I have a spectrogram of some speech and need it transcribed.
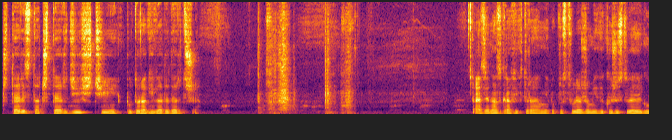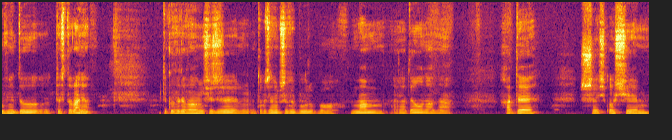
440 1,5 giga DDR3. To jest jedna z grafik, która mnie po prostu leżą i wykorzystuję je głównie do testowania. Tylko wydawało mi się, że to będzie najlepszy wybór, bo mam Radeona na HD 68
